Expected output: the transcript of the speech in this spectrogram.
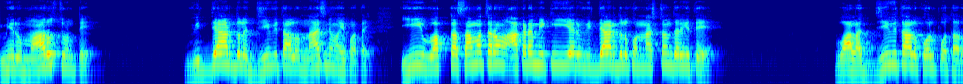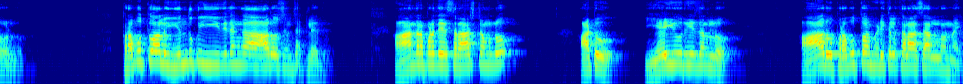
మీరు మారుస్తుంటే విద్యార్థుల జీవితాలు నాశనం అయిపోతాయి. ఈ ఒక్క సంవత్సరం అకాడమిక్ ఇయర్ విద్యార్థులకు నష్టం జరిగితే వాళ్ళ జీవితాలు కోల్పోతారు వాళ్ళు. ప్రభుత్వాలు ఎందుకు ఈ విధంగా ఆలోచించట్లేదు? ఆంధ్రప్రదేశ్ రాష్ట్రంలో అటు ఏయూ రీజన్లో ఆరు ప్రభుత్వ మెడికల్ కళాశాలలు ఉన్నాయి.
